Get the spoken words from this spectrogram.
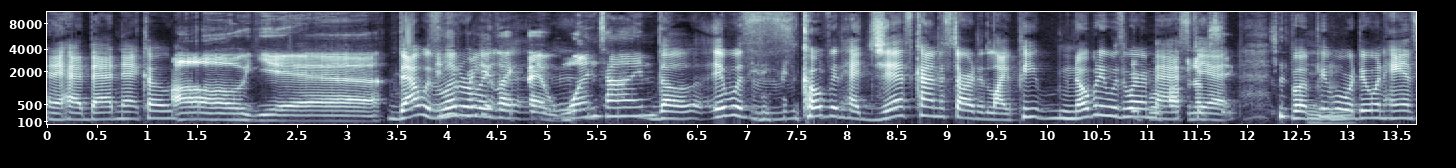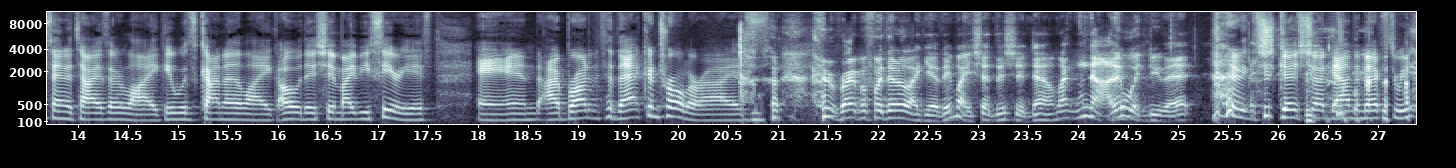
And it had bad net code. Oh yeah. that was Didn't you bring literally it like that one time. Though it was COVID had just kind of started. Like people, nobody was wearing People masks yet, sick. But people mm-hmm. were doing hand sanitizer. Like it was kind of like, oh, this shit might be serious. And I brought it to that controller eyes. right before they were like, yeah, they might shut this shit down. I'm like, nah, they wouldn't do that. Get shut down the next week.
